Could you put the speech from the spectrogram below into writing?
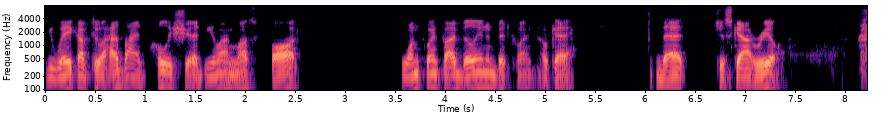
you wake up to a headline, holy shit, Elon Musk bought 1.5 billion in Bitcoin. Okay that just got real.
